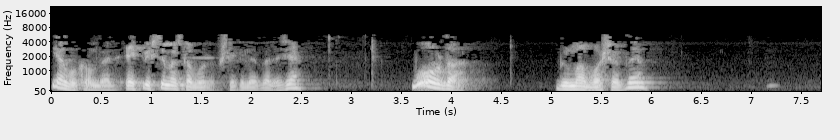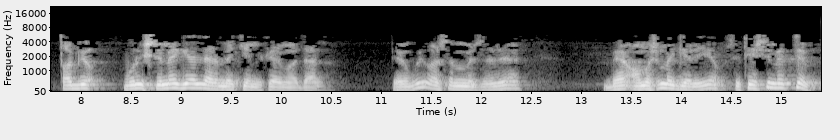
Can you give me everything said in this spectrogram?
Ya bakalım böyle. Ekmek istemez tabi bu şekilde böylece. Bu orada durma başladı. Tabi bunu işlemeye geldiler Mekke mükerremeden. Peygamber buyuruyor Aleyhisselam ben anlaşma gereği size teslim ettim.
